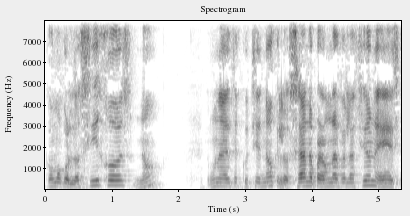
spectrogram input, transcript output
como con los hijos, ¿no? Una vez escuché, ¿no? Que lo sano para una relación es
